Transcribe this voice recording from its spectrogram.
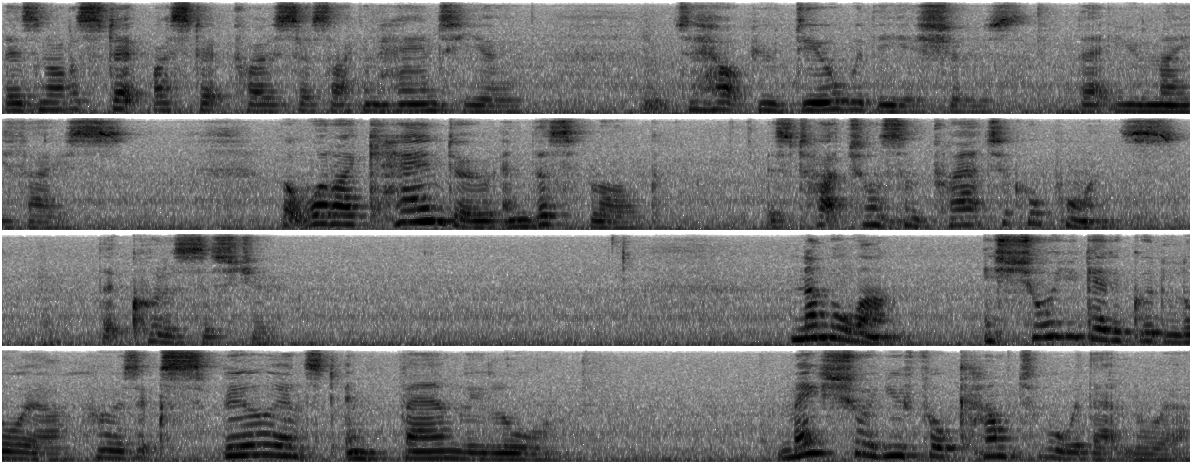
there's not a step-by-step process I can hand to you to help you deal with the issues that you may face. But what I can do in this vlog is touch on some practical points that could assist you. Number one, ensure you get a good lawyer who is experienced in family law. Make sure you feel comfortable with that lawyer,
